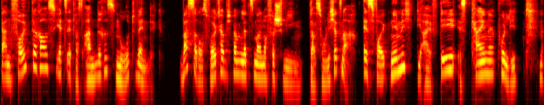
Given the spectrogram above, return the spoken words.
dann folgt daraus jetzt etwas anderes notwendig. Was daraus folgt, habe ich beim letzten Mal noch verschwiegen. Das hole ich jetzt nach. Es folgt nämlich, die AfD ist keine Polit...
